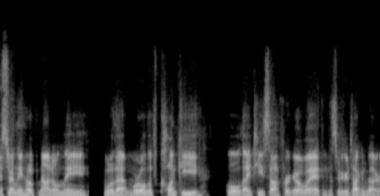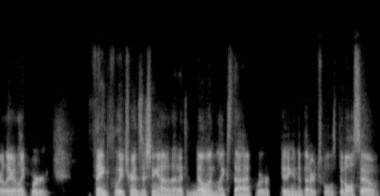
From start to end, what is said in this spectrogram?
I certainly hope not only will that world of clunky old IT software go away. I think that's what you were talking about earlier. Like we're thankfully transitioning out of that. I think no one likes that. We're getting into better tools, but also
